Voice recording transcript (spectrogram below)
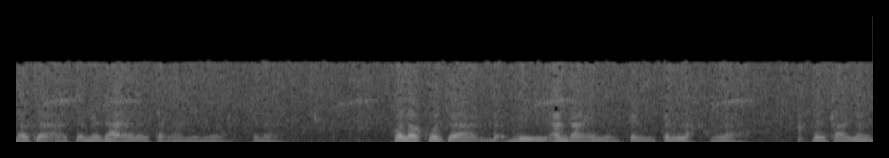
เราจะอาจจะไม่ได้อะไรสักอันหนึ่งเลยใช่ไหมพอเราควรจะมีอันใดอันหนึ่งเป็นเป็นหลักของเรา ในการเริ่ม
